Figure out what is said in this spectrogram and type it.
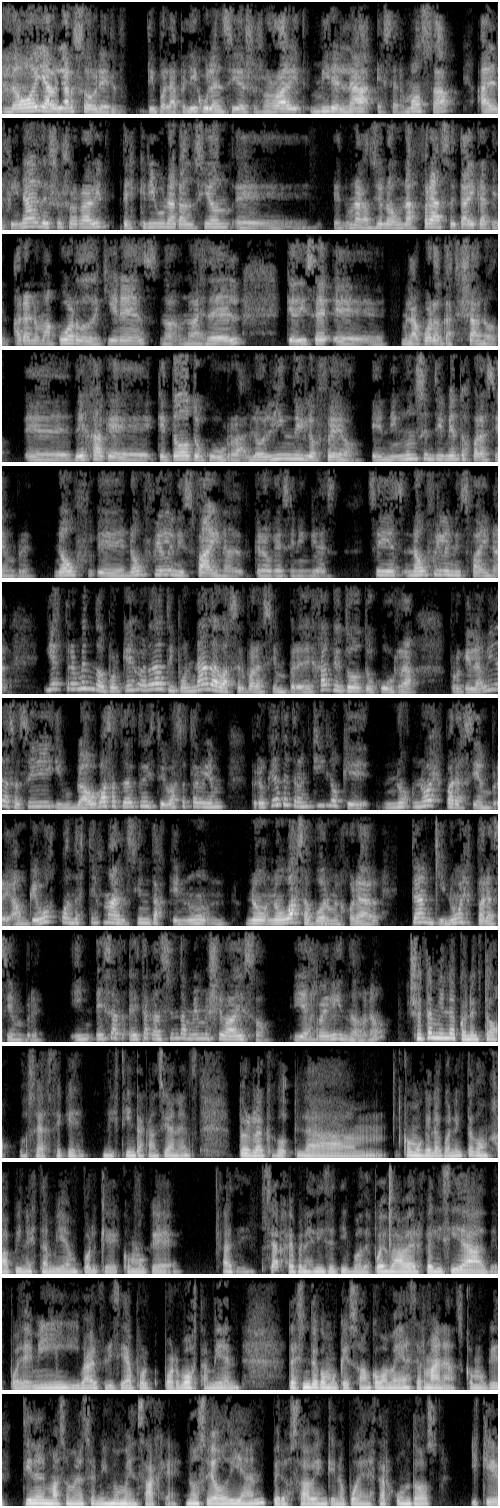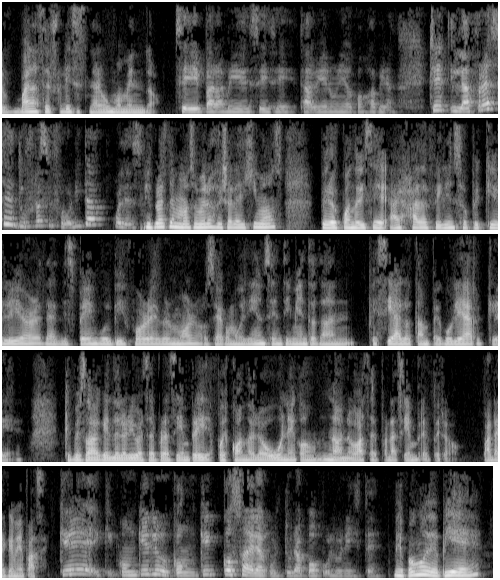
No voy a hablar sobre el tipo la película en sí de Jojo Rabbit, mírenla, es hermosa. Al final de Jojo Rabbit te escribe una canción, eh, una canción o una frase Taika que ahora no me acuerdo de quién es, no, no es de él, que dice, eh, me la acuerdo en castellano, eh, deja que, que todo te ocurra, lo lindo y lo feo, eh, ningún sentimiento es para siempre. No, eh, no feeling is final, creo que es en inglés. Sí, es no feeling is final. Y es tremendo porque es verdad, tipo, nada va a ser para siempre. Deja que todo te ocurra, porque la vida es así y vas a estar triste y vas a estar bien, pero quédate tranquilo que no, no es para siempre. Aunque vos cuando estés mal sientas que no, no, no vas a poder mejorar, tranqui, no es para siempre. Y esa, esta canción también me lleva a eso. Y es re lindo, ¿no? Yo también la conecto, o sea, sé que es distintas canciones, pero la, la como que la conecto con Happiness también, porque es como que, a- Sí. o sea, Happiness dice tipo, después va a haber felicidad después de mí y va a haber felicidad por, por vos también. La siento como que son como medias hermanas, como que tienen más o menos el mismo mensaje. No se odian, pero saben que no pueden estar juntos y que van a ser felices en algún momento. Sí, para mí sí, sí, está bien unido con Happiness. Che, ¿la frase de tu frase favorita cuál es? Mi frase más o menos que ya la dijimos, pero cuando dice I had a feeling so peculiar that this pain will be forevermore, o sea, como que tenía un sentimiento tan especial o tan peculiar que, que pensaba que el dolor iba a ser para siempre y después cuando lo une con, no, no va a ser para siempre, pero para que me pase. ¿Qué, qué- con, qué, ¿Con qué cosa de la cultura pop lo uniste? Me pongo de pie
